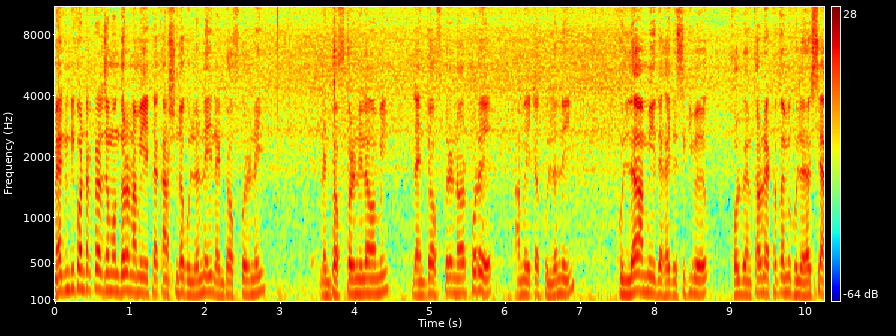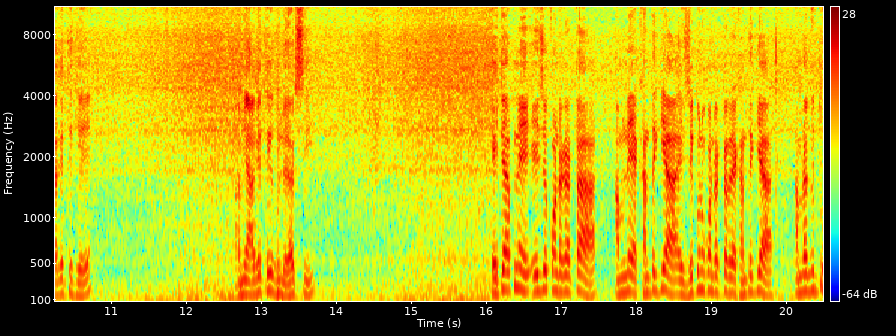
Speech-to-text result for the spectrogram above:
ম্যাগনেটিক কন্ট্রাক্টর যেমন ধরেন আমি এটা কানেকশনটা খুলে নেই লাইনটা অফ করে নেই। লাইনটা অফ করে নিলাম আমি। লাইনটা অফ করে নেওয়ার পরে আমি এটা খুলে নেই। খুললা আমি দেখাইতেছি কীভাবে খুলবেন। কারণ একটা তো আমি খুলে রাখছি আগে থেকে। আমি আগে থেকে খুলে রাখছি। এটা আপনি এই যে কন্ট্রাক্টরটা আপনি এখান থেকে এই যে কোনো কন্ট্রাক্টর এখান থেকে আমরা কিন্তু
